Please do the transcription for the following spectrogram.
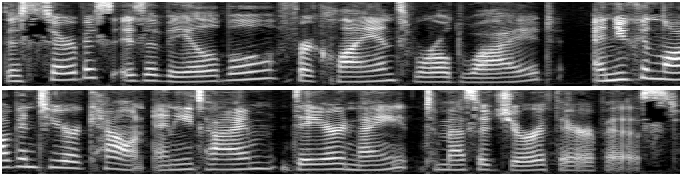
The service is available for clients worldwide, and you can log into your account anytime, day or night, to message your therapist.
